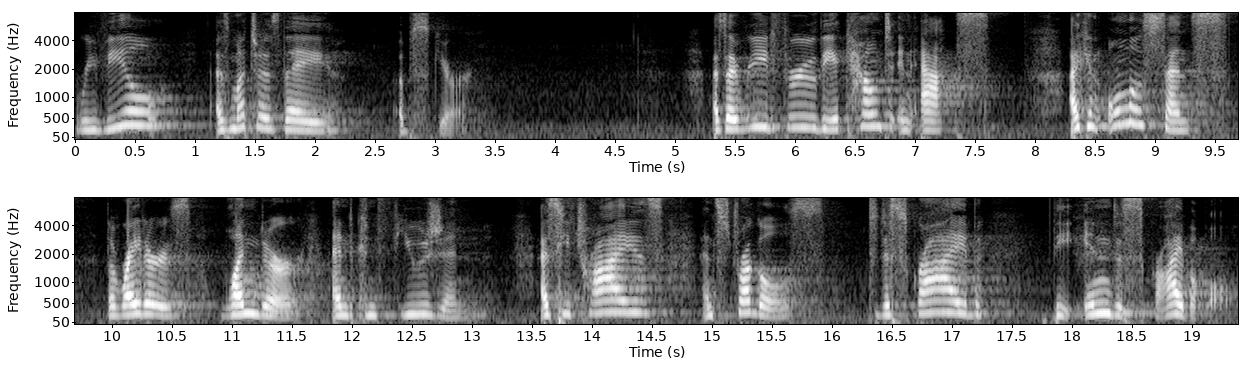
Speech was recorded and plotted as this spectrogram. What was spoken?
reveal as much as they obscure. As I read through the account in Acts, I can almost sense the writer's wonder and confusion as he tries and struggles to describe the indescribable.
